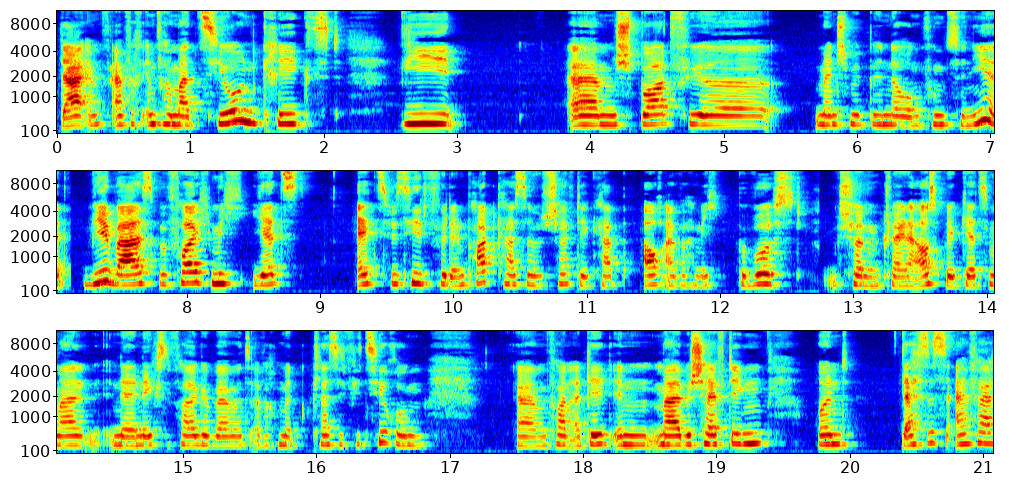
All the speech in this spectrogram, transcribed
da einfach Informationen kriegst, wie ähm, Sport für Menschen mit Behinderung funktioniert. Mir war es, bevor ich mich jetzt explizit für den Podcast beschäftigt habe, auch einfach nicht bewusst. Schon ein kleiner Ausblick jetzt mal. In der nächsten Folge werden wir uns einfach mit Klassifizierungen ähm, von AthletInnen mal beschäftigen. Und das ist einfach,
